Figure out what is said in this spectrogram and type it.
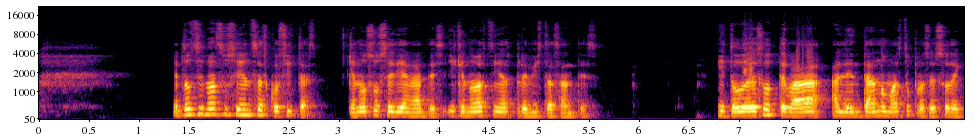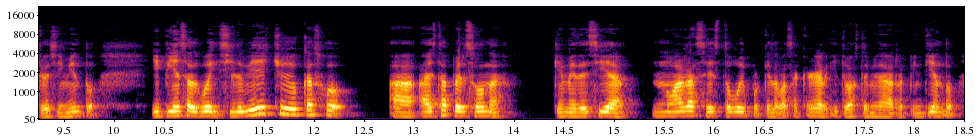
Entonces van sucediendo esas cositas que no sucedían antes y que no las tenías previstas antes. Y todo eso te va alentando más tu proceso de crecimiento. Y piensas, güey, si le hubiera hecho yo caso a, a esta persona que me decía, no hagas esto, güey, porque la vas a cagar y te vas a terminar arrepintiendo.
